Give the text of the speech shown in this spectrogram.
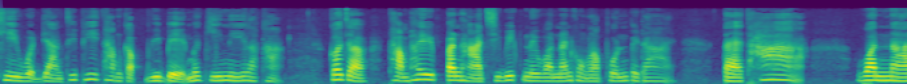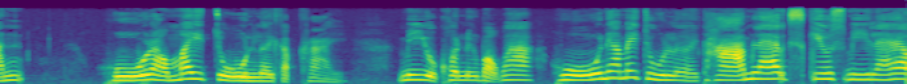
keyword อย่างที่พี่ทำกับดีเบตเมื่อกี้นี้ล่ะค่ะ ก็จะทำให้ปัญหาชีวิตในวันนั้นของเราพ้นไปได้ แต่ถ้าวันนั้น หูเราไม่จูนเลยกับใคร มีอยู่คนนึงบอกว่า หูเนี่ยไม่จูนเลย ถามแล้ว excuse me แล้ว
